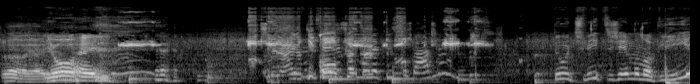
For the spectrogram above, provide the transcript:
Ja, ja, Jo, hey. Ich will eigentlich die erzähl Du, die Schweiz ist immer noch gleich.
